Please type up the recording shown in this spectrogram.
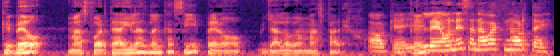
Que veo más fuerte a Águilas Blancas, sí, pero ya lo veo más parejo. ok, Ok. Leones Anáhuac Norte.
